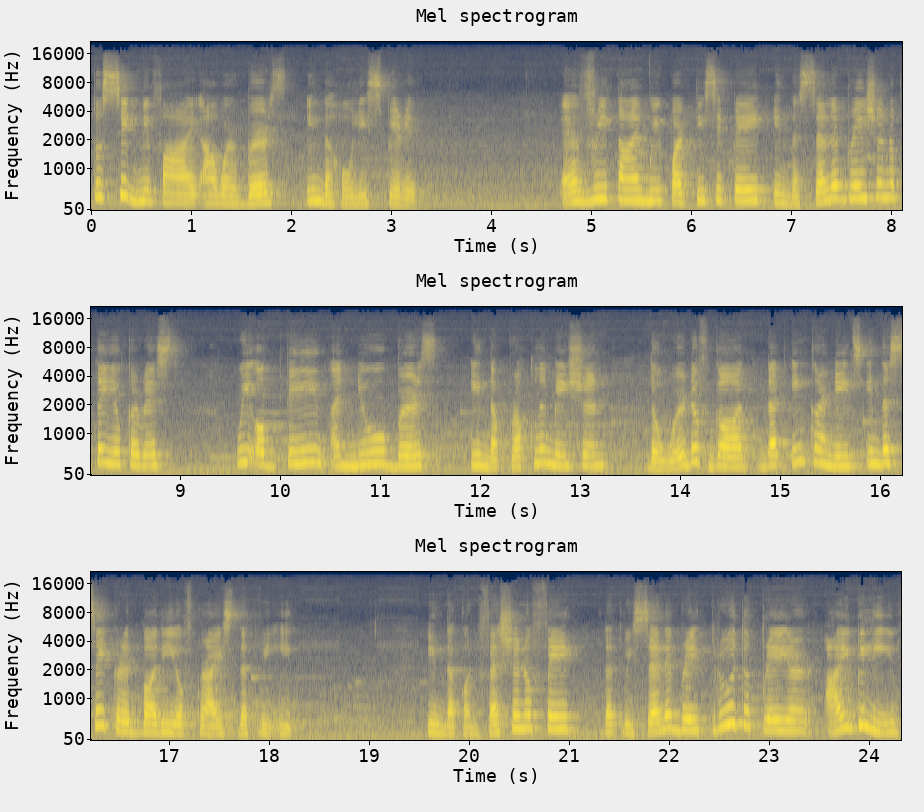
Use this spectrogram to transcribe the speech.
to signify our birth in the Holy Spirit. Every time we participate in the celebration of the Eucharist, we obtain a new birth in the proclamation, the Word of God that incarnates in the sacred body of Christ that we eat. In the confession of faith that we celebrate through the prayer, I believe,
